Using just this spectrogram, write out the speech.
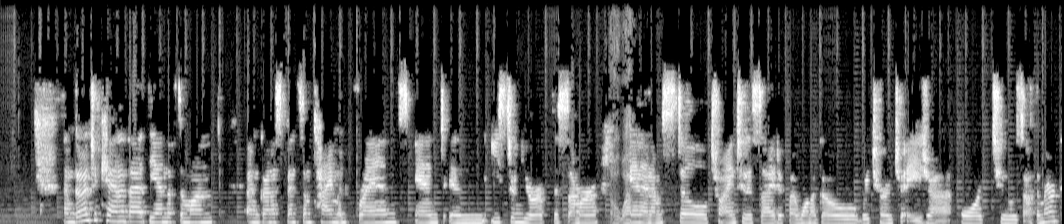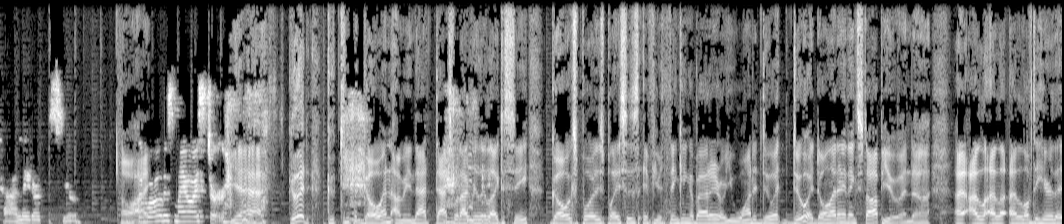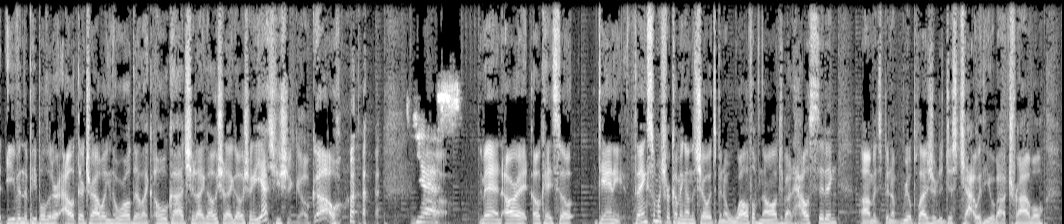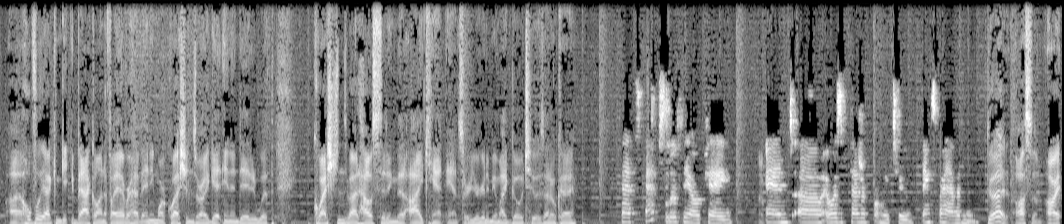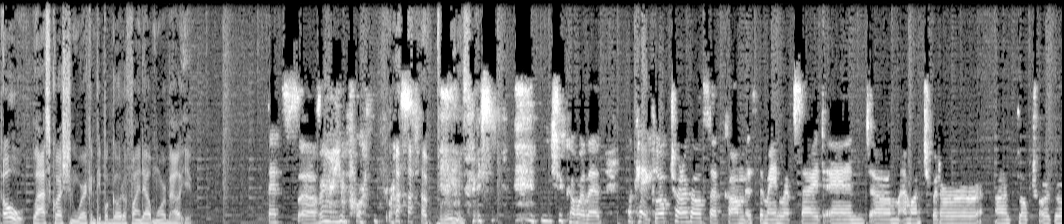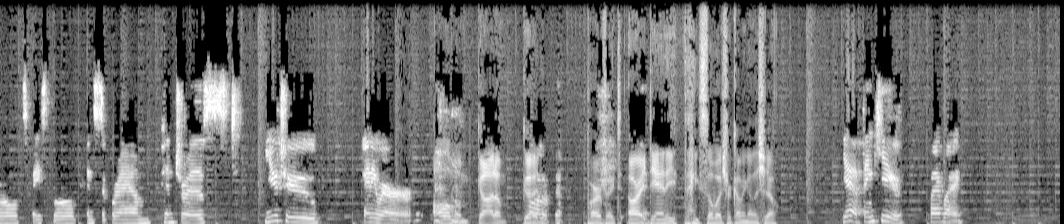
I'm going to Canada at the end of the month. I'm going to spend some time in France and in Eastern Europe this summer. Oh, wow. And then I'm still trying to decide if I want to go return to Asia or to South America later this year. Oh, the I, world is my oyster. yeah, good. Good. Keep it going. I mean, that that's what I really like to see. Go explore these places. If you're thinking about it or you want to do it, do it. Don't let anything stop you. And uh, I, I, I I love to hear that even the people that are out there traveling the world, they're like, oh God, should I go? Should I go? Should I? Yes, you should go. Go. yes. Man, all right. Okay, so Dani, thanks so much for coming on the show. It's been a wealth of knowledge about house sitting. Um, it's been a real pleasure to just chat with you about travel. Uh, hopefully, I can get you back on if I ever have any more questions or I get inundated with questions about house sitting that I can't answer. You're going to be my go to. Is that okay? That's absolutely okay. okay. And uh, it was a pleasure for me too. Thanks for having me. Good. Awesome. All right. Oh, last question. Where can people go to find out more about you? That's uh, very important for us. Please. you should cover that. Okay, globetrottergirls.com is the main website, and um, I'm on Twitter, on globetrottergirls, Facebook, Instagram, Pinterest, YouTube, anywhere. All of them. Got them. Good. All of them. Perfect. All right, Dani, thanks so much for coming on the show. Yeah, thank you. Bye bye.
